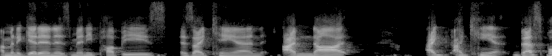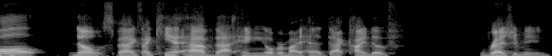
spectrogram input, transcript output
I'm gonna get in as many puppies as I can. I'm not. I I can't best ball. No, Spags. I can't have that hanging over my head. That kind of regimen.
